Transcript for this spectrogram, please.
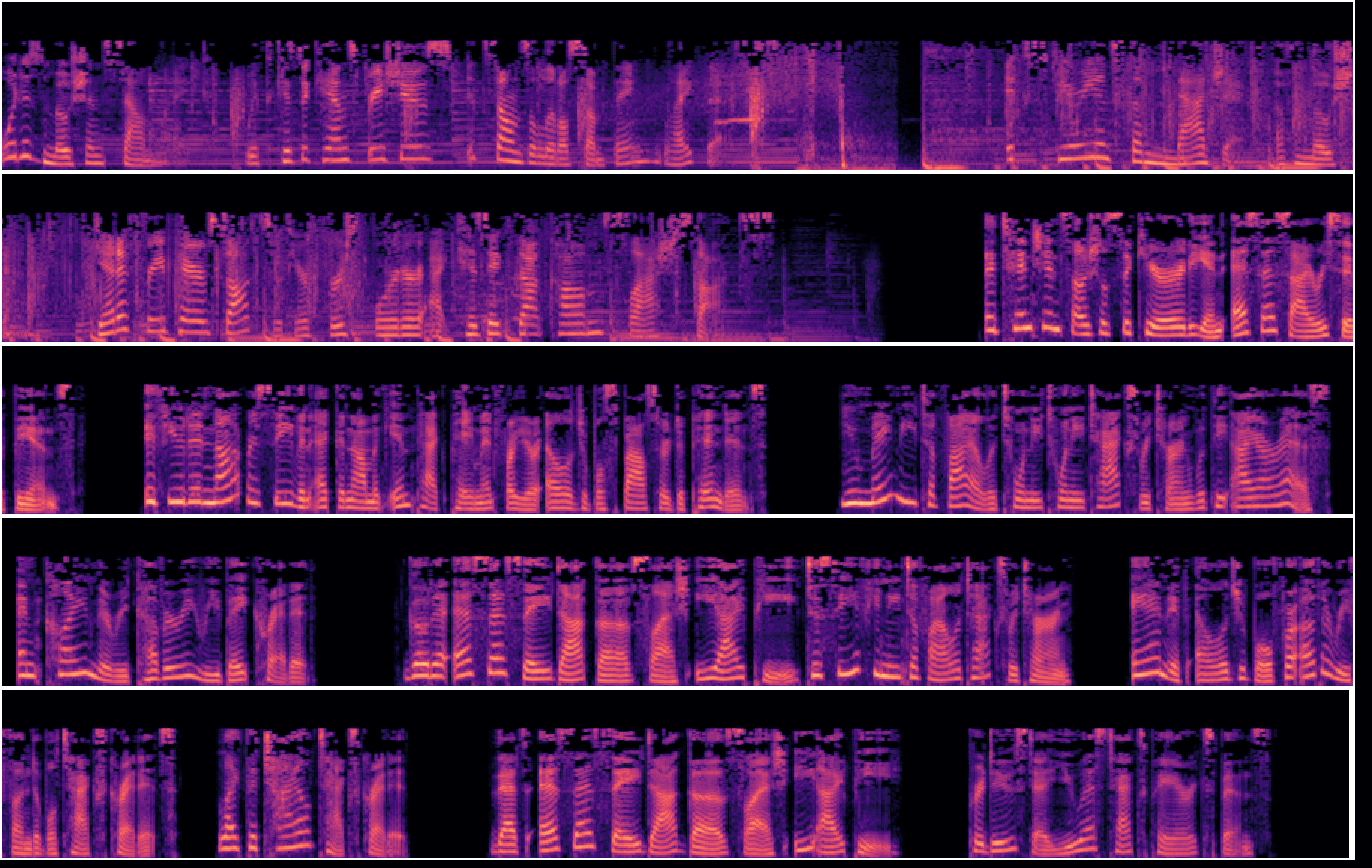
What does motion sound like? With Kizik hands free shoes, it sounds a little something like this. Experience the magic of motion. Get a free pair of socks with your first order at kizik.com slash socks. Attention Social Security and SSI recipients. If you did not receive an economic impact payment for your eligible spouse or dependents, you may need to file a 2020 tax return with the IRS and claim the recovery rebate credit. Go to ssa.gov slash EIP to see if you need to file a tax return and if eligible for other refundable tax credits, like the child tax credit. That's ssa.gov slash EIP. Produced at U.S. taxpayer expense.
